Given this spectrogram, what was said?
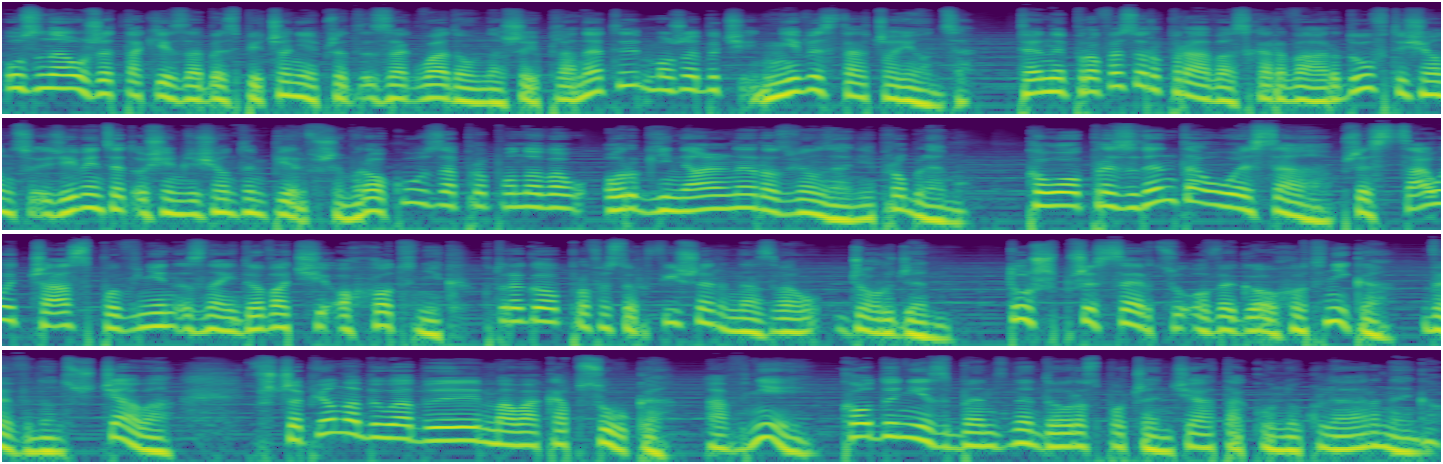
uznał, że takie zabezpieczenie przed zagładą naszej planety może być niewystarczające. Ten profesor prawa z Harvardu w 1981 roku zaproponował oryginalne rozwiązanie problemu. Koło prezydenta USA przez cały czas powinien znajdować się ochotnik, którego profesor Fisher nazwał George'em. Tuż przy sercu owego ochotnika, wewnątrz ciała, wszczepiona byłaby mała kapsułka, a w niej kody niezbędne do rozpoczęcia ataku nuklearnego.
